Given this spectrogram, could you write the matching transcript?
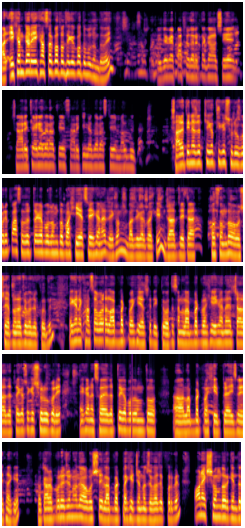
আর এখানকার এই খাঁচার কত থেকে কত পর্যন্ত ভাই? এই জায়গায় পাঁচ হাজার টাকা আছে। সাড়ে চার হাজার আছে, সাড়ে তিন হাজার আছে মালবুক সাড়ে তিন হাজার টাকা থেকে শুরু করে পাঁচ হাজার টাকা পর্যন্ত পাখি আছে এখানে, দেখুন, বাজিগার পাখি। যার যেটা পছন্দ অবশ্যই আপনারা যোগাযোগ করবেন। এখানে খাঁচা ভরা লাভবাট পাখি আছে, দেখতে পাচ্ছেন। লাভবাট পাখি এখানে চার হাজার টাকা থেকে শুরু করে এখানে ছয় হাজার টাকা পর্যন্ত লাভবাট পাখির প্রাইস হয়ে থাকে। তো কারও প্রয়োজন হলে অবশ্যই লাভবাট পাখির জন্য যোগাযোগ করবেন। অনেক সুন্দর কিন্তু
